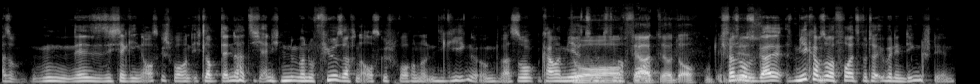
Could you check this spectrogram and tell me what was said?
also ne, sich dagegen ausgesprochen. Ich glaube, Denne hat sich eigentlich immer nur für Sachen ausgesprochen und nie gegen irgendwas. So kam er mir zumindest immer Doch, der vor. hat, der hat auch gut ich fand es so geil. Mir kam es immer vor, als würde er über den Dingen stehen.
